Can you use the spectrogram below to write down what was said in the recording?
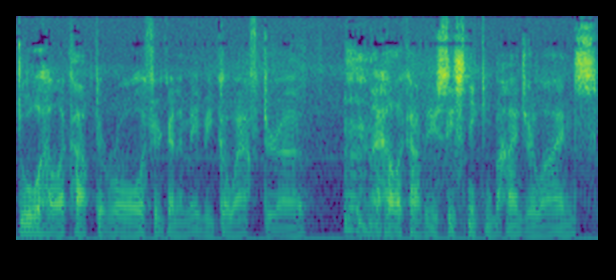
dual helicopter role if you're going to maybe go after a, a helicopter you see sneaking behind your lines.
